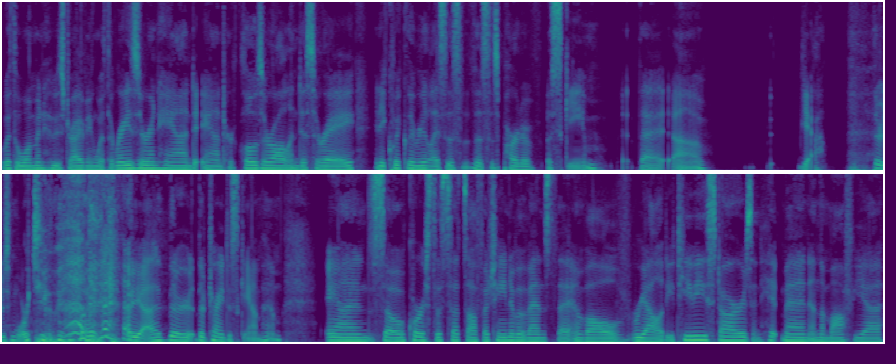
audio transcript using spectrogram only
with a woman who's driving with a razor in hand, and her clothes are all in disarray. And he quickly realizes that this is part of a scheme that, uh, yeah, there's more to it, but, but yeah, they're they're trying to scam him. And so, of course, this sets off a chain of events that involve reality TV stars and hitmen and the mafia.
